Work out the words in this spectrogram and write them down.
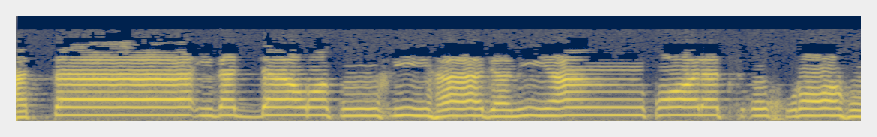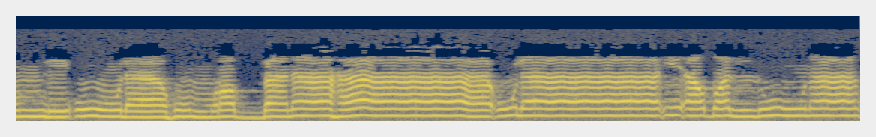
حتى إذا اداركوا فيها جميعا قالت أخراهم لأولاهم ربنا هؤلاء أضلونا.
